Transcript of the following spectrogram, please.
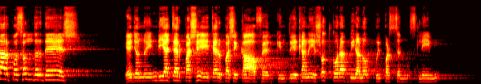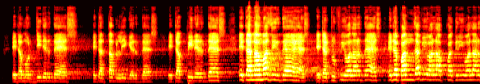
আল্লাহর পছন্দের দেশ। এই জন্য ইন্ডিয়া চারপাশে চারপাশে কাফের, কিন্তু এখানে শতকরা বিরানব্বই পার্সেন্ট মুসলিম। এটা মসজিদের দেশ। এটা তাবলিগের দেশ, এটা পীরের দেশ, এটা নামাজির দেশ, এটা টুপিওয়ালার দেশ, এটা পাঞ্জাবিওয়ালা, পাগড়িওয়ালার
